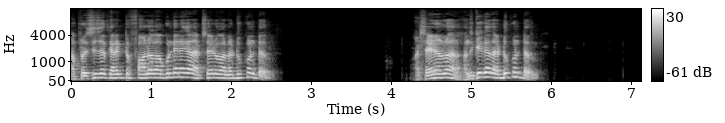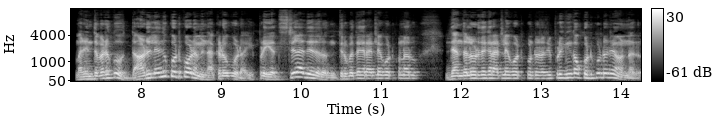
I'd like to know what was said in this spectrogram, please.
ఆ ప్రొసీజర్ కరెక్ట్ ఫాలో కాకుండానే కదా అటు సైడ్ వాళ్ళు అడ్డుకుంటారు. అటు సైడ్ వాళ్ళు అందుకే కదా అడ్డుకుంటారు. మరి ఇంతవరకు దాడులు ఎందుకు కొట్టుకోవడం ఇది అక్కడ కూడా? ఇప్పుడు స్టిల్ అదే జరుగుతుంది. తిరుపతి దగ్గర అట్లే కొట్టుకున్నారు దెందలూరు దగ్గర అట్లే కొట్టుకుంటున్నారు ఇప్పుడు ఇంకా కొట్టుకుంటూనే ఉన్నారు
